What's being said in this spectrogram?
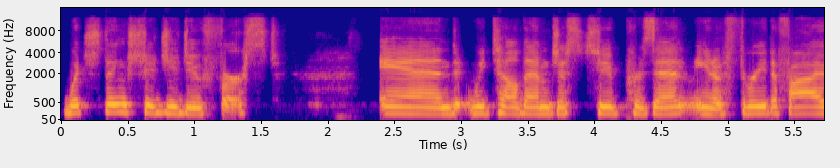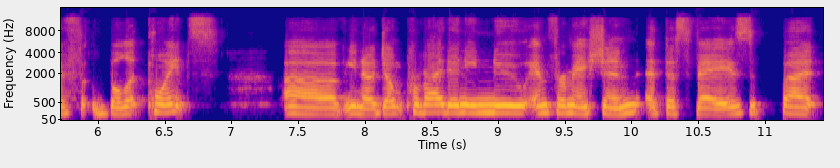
Which things should you do first? And we tell them just to present, you know, three to five bullet points of, you know, don't provide any new information at this phase, but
